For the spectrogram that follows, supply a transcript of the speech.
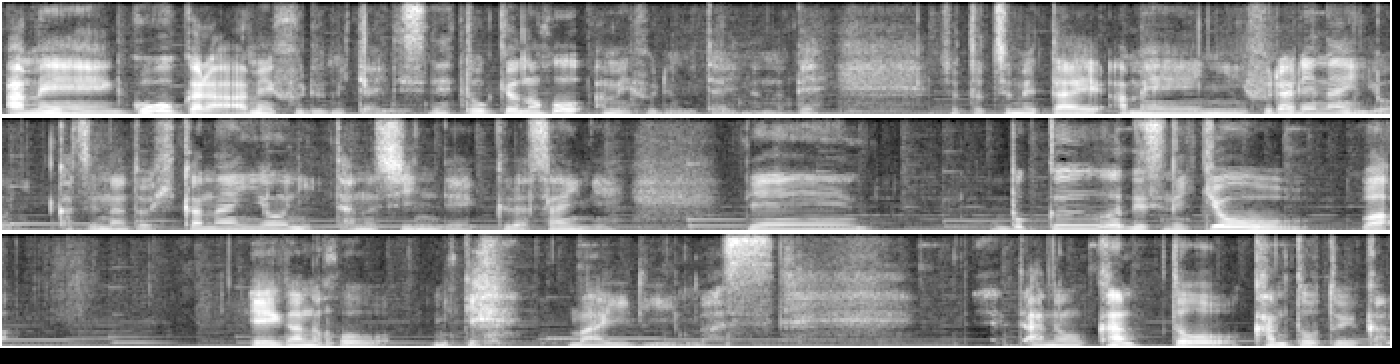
雨午後から雨降るみたいですね。東京の方雨降るみたいなのでちょっと冷たい雨に降られないように風邪などひかないように楽しんでくださいね。で僕はですね今日は映画の方を見て まいりますあの関東関東というか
